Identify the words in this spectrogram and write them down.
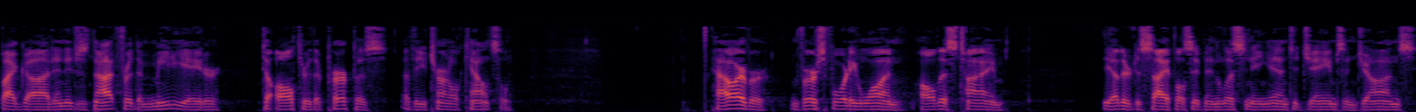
by God, and it is not for the mediator to alter the purpose of the eternal council. However, verse 41, all this time, the other disciples had been listening in to James and John's,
